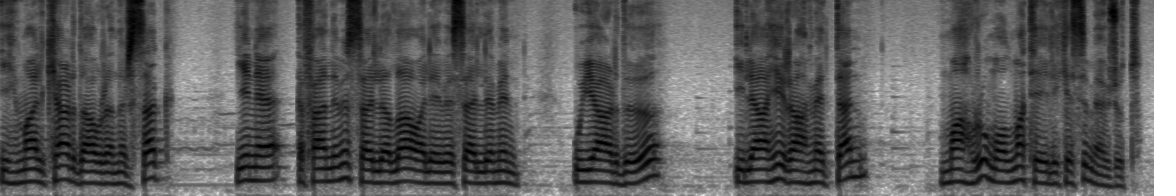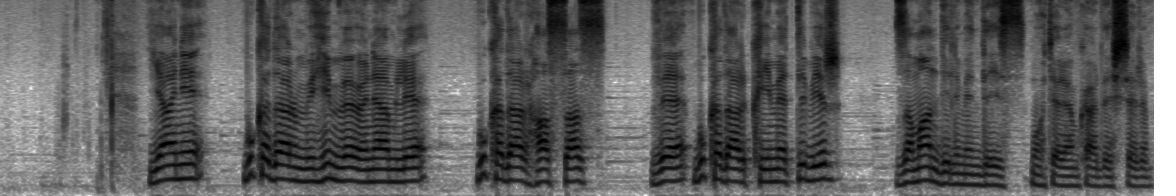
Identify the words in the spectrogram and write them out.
ihmalkar davranırsak yine Efendimiz sallallahu aleyhi ve sellemin uyardığı ilahi rahmetten mahrum olma tehlikesi mevcut. Yani bu kadar mühim ve önemli, bu kadar hassas ve bu kadar kıymetli bir zaman dilimindeyiz muhterem kardeşlerim.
